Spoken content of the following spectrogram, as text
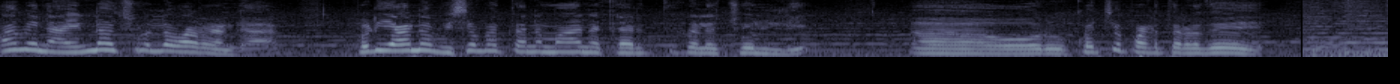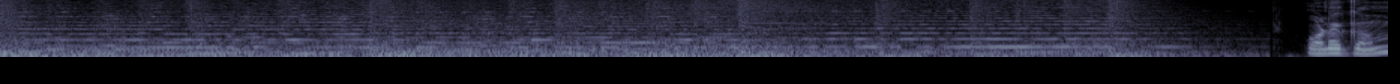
ஆகவே நான் என்ன சொல்ல வரேன்டா இப்படியான விஷமத்தனமான கருத்துக்களை சொல்லி ஒரு கொச்சப்படுத்துறது. வணக்கம்.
